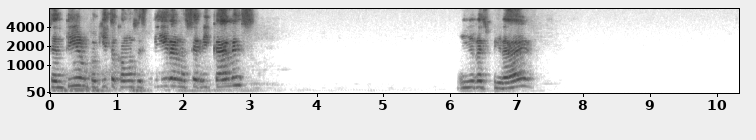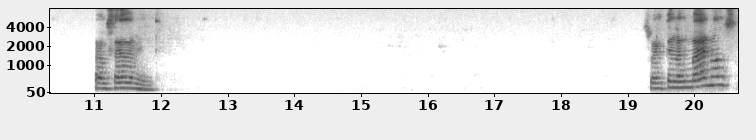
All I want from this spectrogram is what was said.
Sentir un poquito cómo se estiran las cervicales y respirar pausadamente. Suelten las manos.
